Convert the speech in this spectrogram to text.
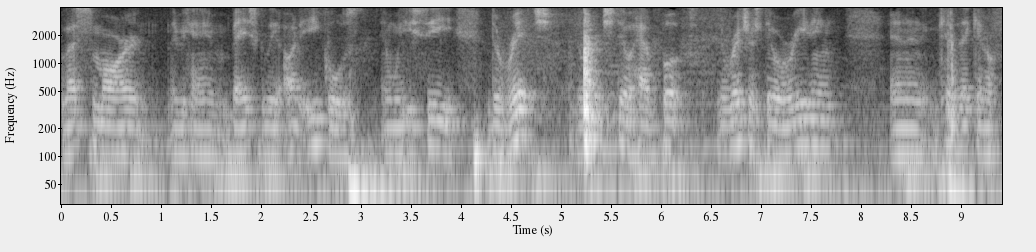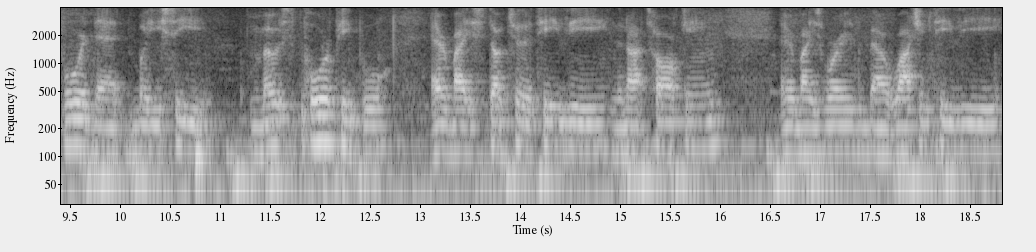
less smart. They became basically unequals. And when you see the rich, the rich still have books. The rich are still reading, and because they can afford that. But you see, most poor people, everybody's stuck to their TV. They're not talking. Everybody's worried about watching TV.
